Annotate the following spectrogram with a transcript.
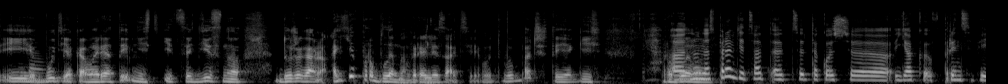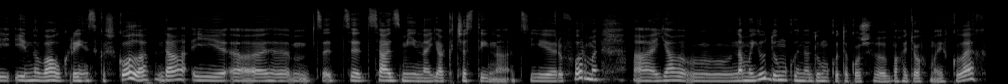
і да. будь-яка варіативність, і це дійсно дуже гарно. А є проблеми в реалізації? От ви бачите якісь А. Ну насправді це, це також е, як в принципі і нова українська школа, да, і е, це, це ця зміна як частина цієї реформи. А я е, на мою думку, і на думку також багатьох моїх колег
